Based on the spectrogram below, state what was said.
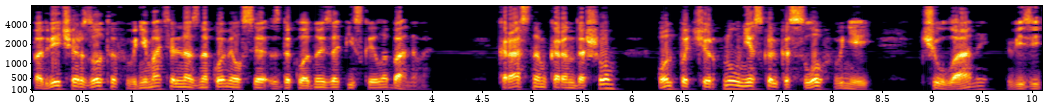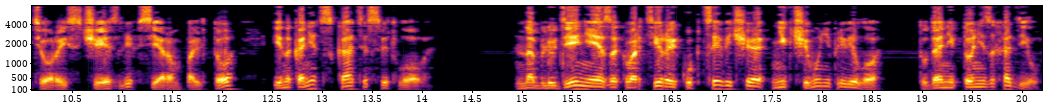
Под вечер Зотов внимательно ознакомился с докладной запиской Лобанова. Красным карандашом он подчеркнул несколько слов в ней. Чуланы, визитеры исчезли в сером пальто и, наконец, Катя Светлова. Наблюдение за квартирой Купцевича ни к чему не привело. Туда никто не заходил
